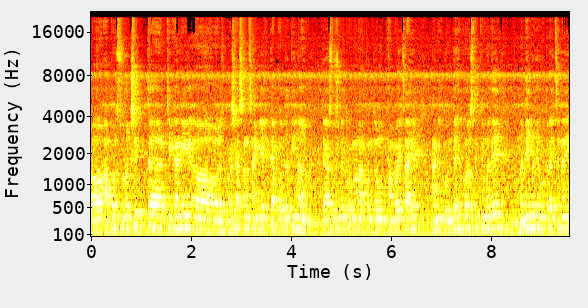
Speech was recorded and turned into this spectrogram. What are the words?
आपण सुरक्षित ठिकाणी प्रशासन सांगेल त्या पद्धतीनं त्या सूचनेप्रमाणे आपण जाऊन थांबायचं आहे आणि कोणत्याही परिस्थितीमध्ये नदीमध्ये उतरायचं नाही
